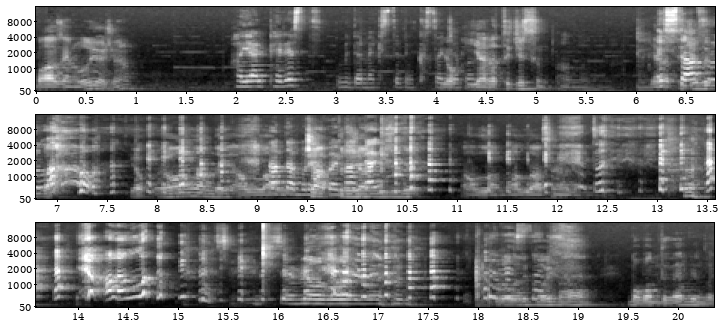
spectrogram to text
Bazen oluyor canım. Hayalperest mi demek istedin kısaca Yok bana? yaratıcısın anlamında. Estağfurullah. Yok o anlamda. Allah Allah. tamam, buraya koymam Çarptıracağım. Allah'ım Allah sana da. Allah. Sen mi Allah'ım. Buraları koyma ha. Babam döver beni bak.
